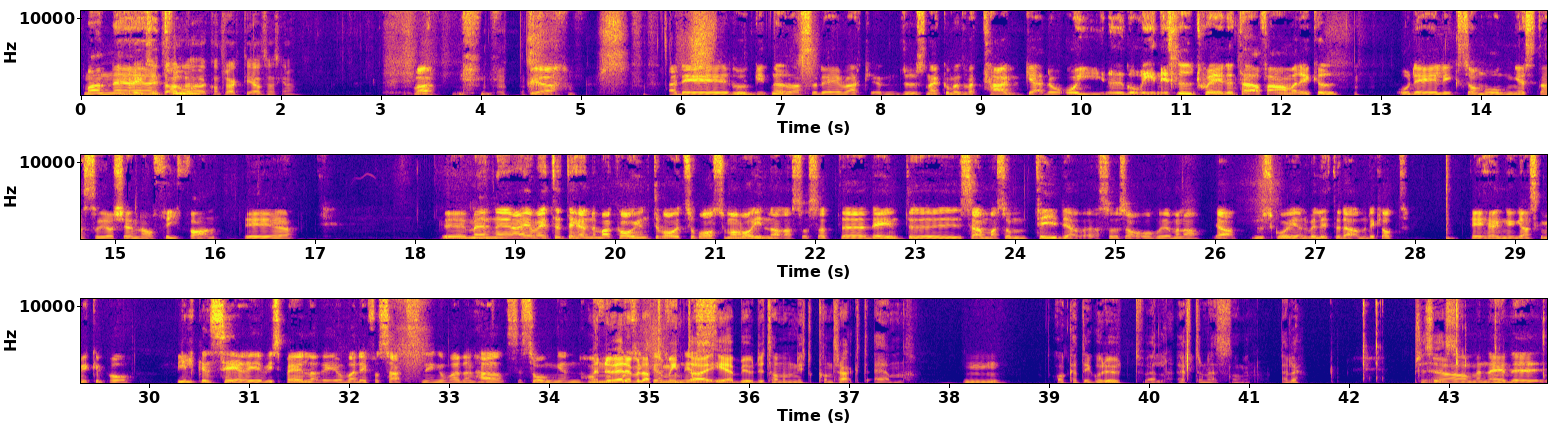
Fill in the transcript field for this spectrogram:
man Men bryts eh, inte tror... alla kontrakt i Allsvenskan? Va? ja. ja. Det är ruggigt nu alltså. Det är verkligen... Du snackar om att vara taggad och oj, nu går vi in i slutskedet här. Fan vad det är kul. Och det är liksom ångest alltså. Jag känner, fy fan. Det är... Mm. Men eh, jag vet inte, Händemark har ju inte varit så bra som han var innan alltså. Så att, eh, det är ju inte samma som tidigare. Alltså, så. Och jag menar, ja, nu skojade vi lite där men det är klart. Det hänger ganska mycket på vilken serie vi spelar i och vad det är för satsning och vad den här säsongen har Men nu är det väl att de inte har erbjudit honom nytt kontrakt än. Mm. Och att det går ut väl efter den här säsongen? Eller? Precis. Ja, men är det...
